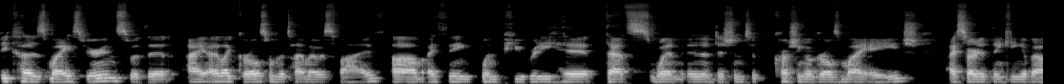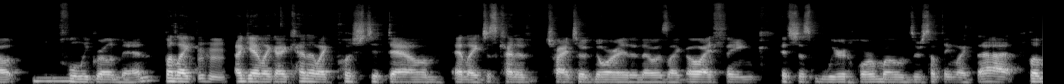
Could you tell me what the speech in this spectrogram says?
because my experience with it, I, I like girls from the time I was five. Um, I think when puberty hit, that's when, in addition to crushing on girls my age, I started thinking about fully grown men. But like Mhm. again, like I kind of like pushed it down and like just kind of tried to ignore it. And I was like, oh, I think it's just weird hormones or something like that. But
